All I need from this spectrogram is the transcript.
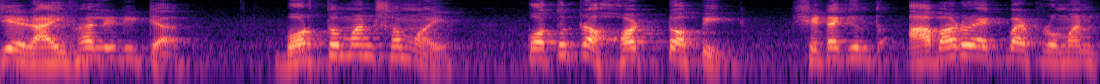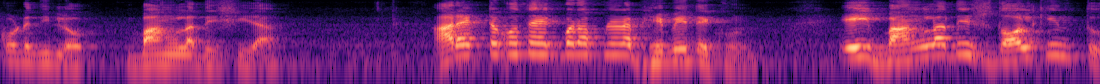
যে রাইভালিটিটা বর্তমান সময়ে কতটা হট টপিক সেটা কিন্তু আবারও একবার প্রমাণ করে দিল বাংলাদেশিরা। আর একটা কথা একবার আপনারা ভেবে দেখুন, এই বাংলাদেশ দল কিন্তু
